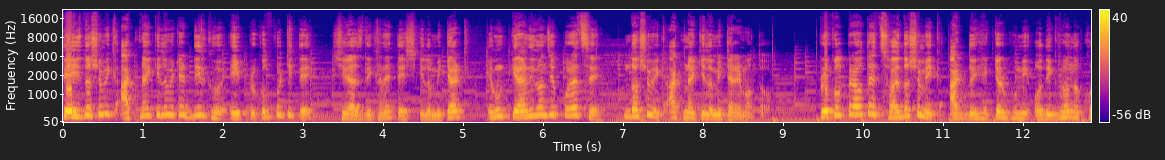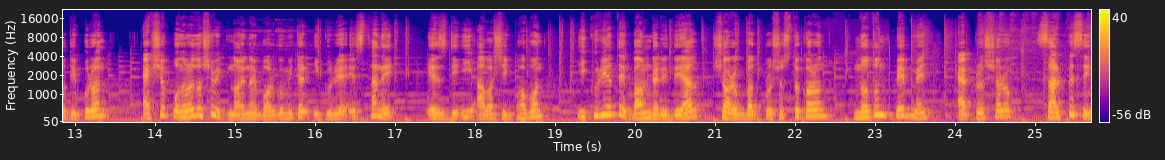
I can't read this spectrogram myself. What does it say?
তেইশ দশমিক আট নয় কিলোমিটার দীর্ঘ এই প্রকল্পটিতে সিরাজদিখানে তেইশ কিলোমিটার এবং কেরানীগঞ্জে পড়েছে দশমিক আট নয় কিলোমিটারের মতো। প্রকল্পের আওতায় ছয় দশমিক আট দুই হেক্টর ভূমি অধিগ্রহণ ও ক্ষতিপূরণ একশো পনেরো দশমিক নয় নয় বর্গমিটার ইকুরিয়া স্থানে এসডিই আবাসিক ভবন, ইকুরিয়াতে বাউন্ডারি দেয়াল সড়কবাদ প্রশস্তকরণ, নতুন পেভমেন্ট অ্যাপ্রোচ সড়ক সার্ফেসিং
